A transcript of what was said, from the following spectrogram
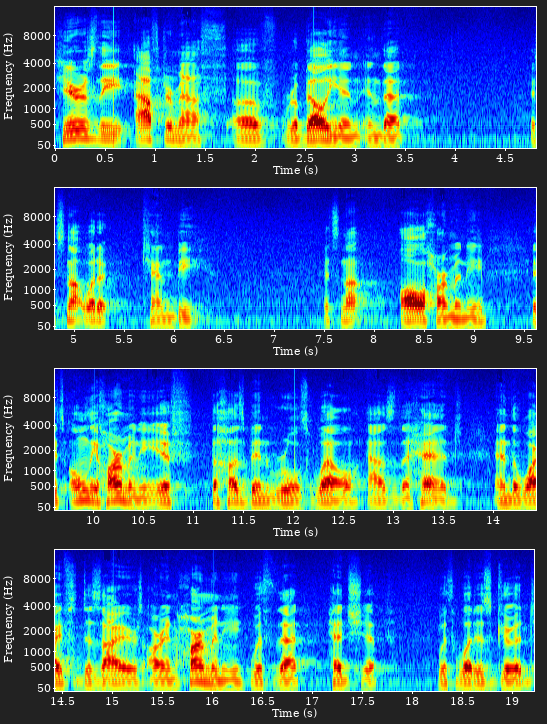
here's the aftermath of rebellion in that it's not what it can be. It's not all harmony. It's only harmony if the husband rules well as the head and the wife's desires are in harmony with that headship, with what is good,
